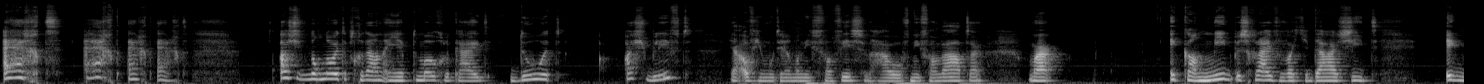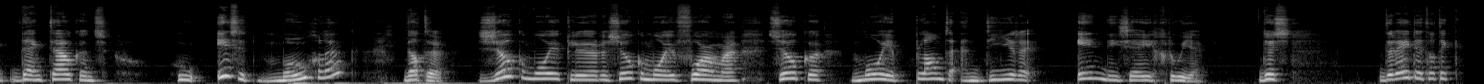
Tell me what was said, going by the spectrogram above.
Echt, echt, echt, echt. Als je het nog nooit hebt gedaan en je hebt de mogelijkheid, doe het alsjeblieft. Ja, of je moet helemaal niet van vissen houden of niet van water. Maar ik kan niet beschrijven wat je daar ziet. Ik denk telkens, hoe is het mogelijk dat er zulke mooie kleuren, zulke mooie vormen, zulke mooie planten en dieren in die zee groeien? Dus de reden dat ik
